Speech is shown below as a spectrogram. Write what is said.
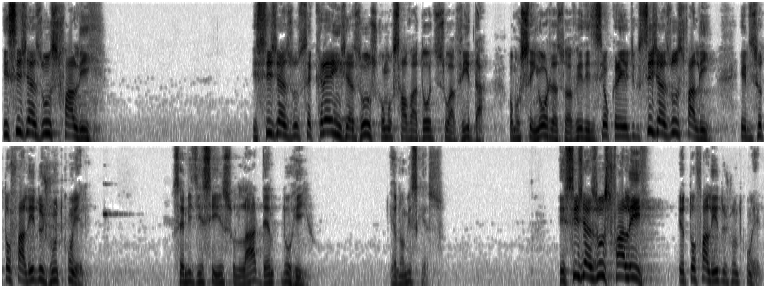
e se Jesus falir? E se Jesus, você crê em Jesus como Salvador de sua vida, como Senhor da sua vida? Ele disse: Eu creio. Eu digo: se Jesus falir, ele disse: Eu estou falido junto com ele. Você me disse isso lá dentro do rio. Eu não me esqueço. E se Jesus falir, eu estou falido junto com ele.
